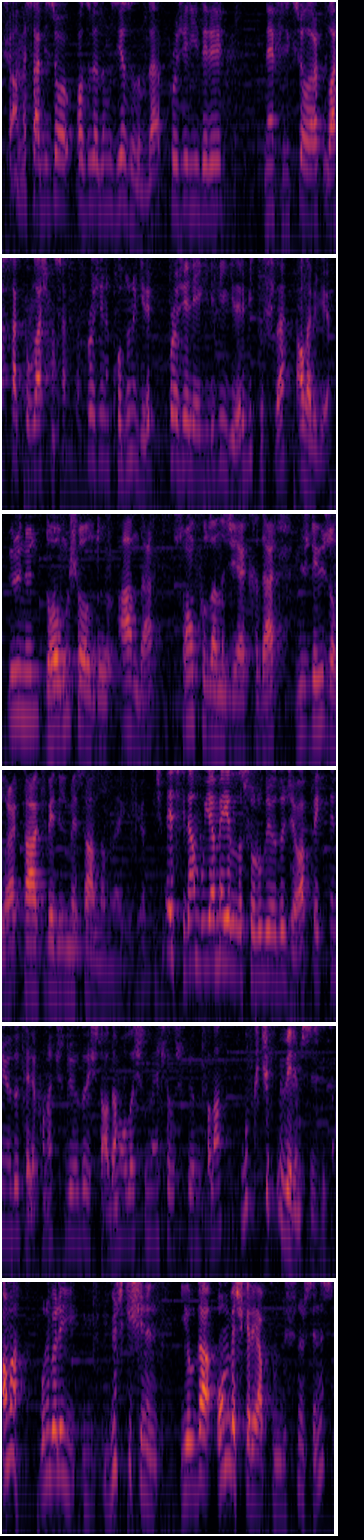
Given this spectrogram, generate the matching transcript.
Şu an mesela biz o hazırladığımız yazılımda proje lideri ne fiziksel olarak ulaşsak da ulaşmasak da projenin kodunu girip projeyle ilgili bilgileri bir tuşla alabiliyor. Ürünün doğmuş olduğu andan son kullanıcıya kadar %100 olarak takip edilmesi anlamına geliyor. Şimdi eskiden bu ya maille soruluyordu, cevap bekleniyordu, telefon açılıyordu, işte adama ulaşılmaya çalışılıyordu falan. Bu küçük bir verimsizlik ama bunu böyle 100 kişinin yılda 15 kere yaptığını düşünürseniz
